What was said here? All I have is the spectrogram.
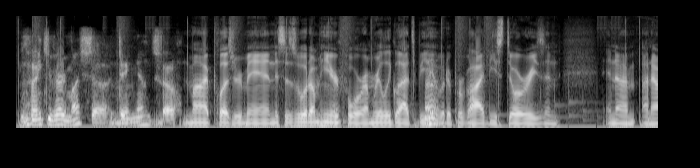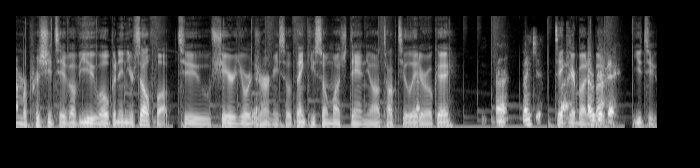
thank you very much, uh, Damien. So, My pleasure, man. This is what I'm here for. I'm really glad to be Oh. able to provide these stories and and I'm and I'm appreciative of you opening yourself up to share your journey. So thank you so much, Daniel. I'll talk to you later, okay? all right, thank you. Take Bye. care, buddy. Have a Bye. good day. You too.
